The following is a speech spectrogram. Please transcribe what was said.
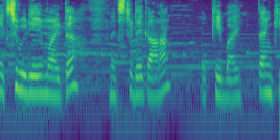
നെക്സ്റ്റ് വീഡിയോയുമായിട്ട് നെക്സ്റ്റ് ഡേ കാണാം. Okay bye thank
